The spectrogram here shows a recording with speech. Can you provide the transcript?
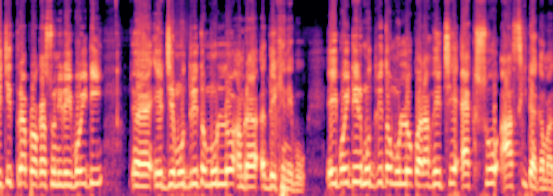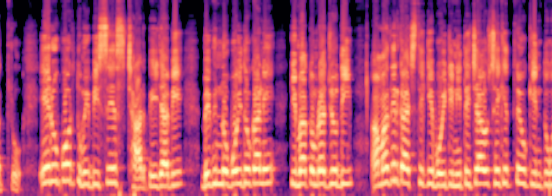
বিচিত্রা প্রকাশনীর এই বইটি এর যে মুদ্রিত মূল্য আমরা দেখে নেব। এই বইটির মুদ্রিত মূল্য করা হয়েছে একশো আশি টাকা মাত্র। এর উপর তুমি বিশেষ ছাড় পেয়ে যাবে। বিভিন্ন বই দোকানে কিংবা তোমরা যদি আমাদের কাছ থেকে বইটি নিতে চাও, সেক্ষেত্রেও কিন্তু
